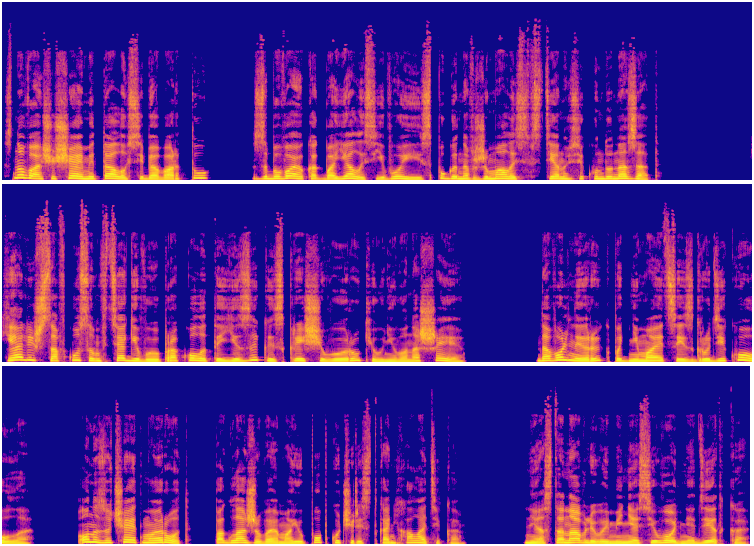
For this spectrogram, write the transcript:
Снова ощущаю металл у себя во рту, забываю, как боялась его и испуганно вжималась в стену секунду назад. Я лишь со вкусом втягиваю проколотый язык и скрещиваю руки у него на шее. Довольный рык поднимается из груди Коула. Он изучает мой рот, поглаживая мою попку через ткань халатика. «Не останавливай меня сегодня, детка.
